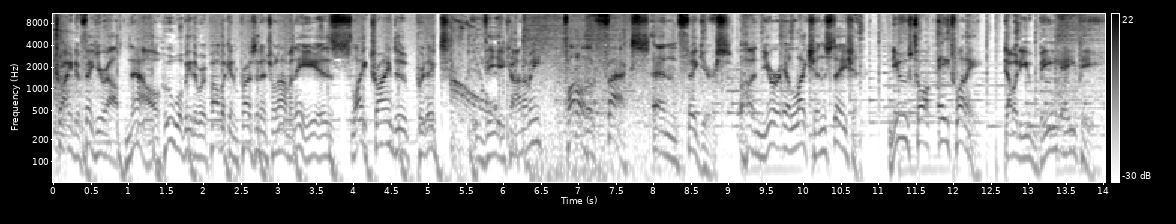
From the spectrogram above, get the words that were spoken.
Trying to figure out now who will be the Republican presidential nominee is like trying to predict the economy. Follow the facts and figures on your election station. News Talk 820, WBAP.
